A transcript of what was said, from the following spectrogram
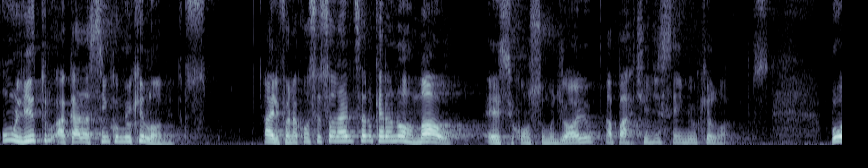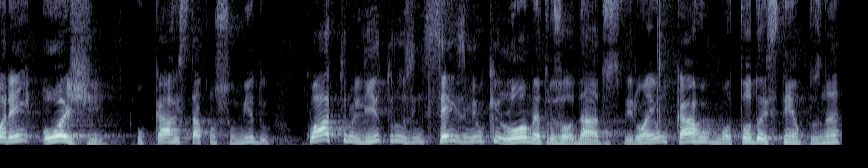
1 litro a cada 5 mil quilômetros. Aí ele foi na concessionária e disseram que era normal esse consumo de óleo a partir de 100 mil quilômetros. Porém, hoje o carro está consumindo 4 litros em 6 mil quilômetros rodados. Virou aí um carro motor dois tempos, né?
